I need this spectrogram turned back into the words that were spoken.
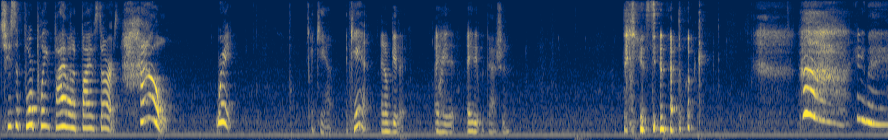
she's a 4.5 out of 5 stars. How? Right. I can't. I can't. I don't get it. I hate it. I hate it with passion. I can't stand that book. anyway,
